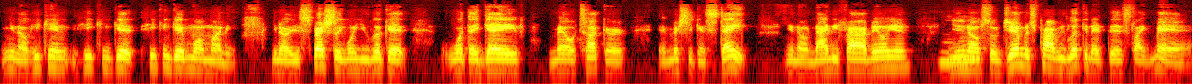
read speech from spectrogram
you know, he can he can get he can get more money, you know, especially when you look at what they gave Mel Tucker in Michigan State, you know, 95 million, mm-hmm. you know, so Jim is probably looking at this like, man,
